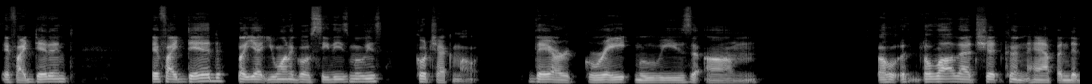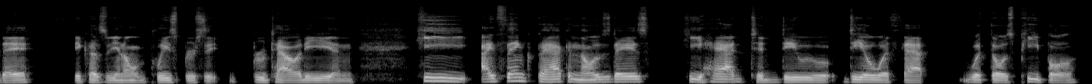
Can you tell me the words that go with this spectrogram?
If I didn't, if I did, but yet you want to go see these movies, go check them out. They are great movies. Um a, a lot of that shit couldn't happen today because you know police brutality and he I think back in those days he had to do deal with that with those people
